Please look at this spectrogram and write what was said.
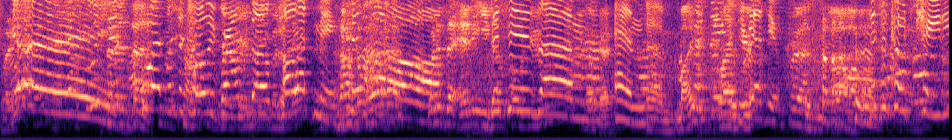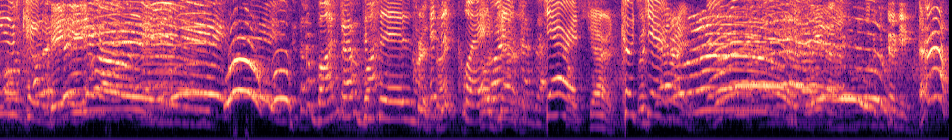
Who's this? Who has like the Charlie Brown style Oh, that's me. What Oh. the N-E This is um Okay. M. Um, Mike? Yeah, that's you. This is Coach Katie. There's Katie. Katie! Is that a bun? Do I have a bun? This is Chris, Is this Clay? Oh, Or Jared. not? Jared. Jared. Coach Where's Jared. Yeah. Look at the cookie. Ah!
